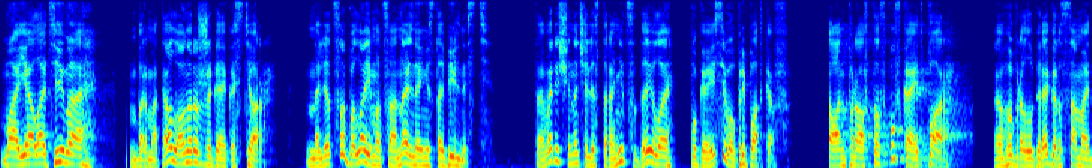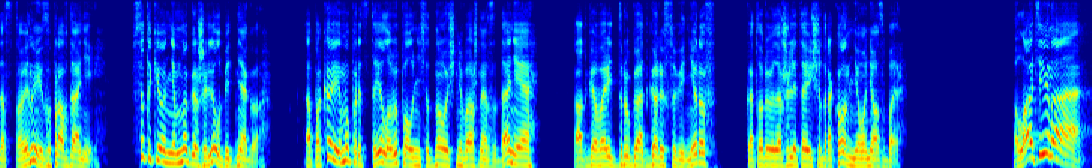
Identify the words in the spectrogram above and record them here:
«Моя латина!» Бормотал он, разжигая костер. На лицо была эмоциональная нестабильность. Товарищи начали сторониться Дейла, пугаясь его припадков. «Он просто спускает пар!» Выбрал Грегор самое достойное из оправданий. все таки он немного жалел беднягу. А пока ему предстояло выполнить одно очень важное задание – отговорить друга от горы сувениров, которую даже летающий дракон не унес бы. «Латина!»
